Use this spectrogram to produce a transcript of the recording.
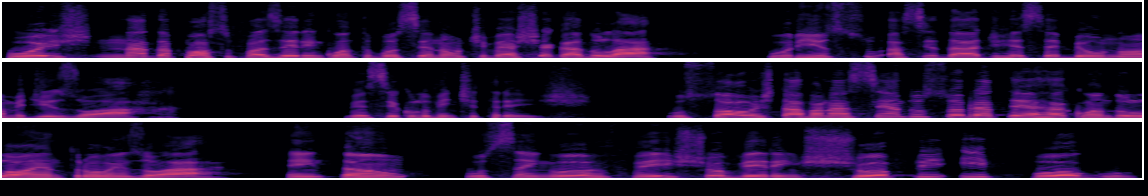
pois nada posso fazer enquanto você não tiver chegado lá. Por isso a cidade recebeu o nome de Zoar. Versículo 23. O sol estava nascendo sobre a terra quando Ló entrou em Zoar. Então o Senhor fez chover enxofre e fogo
